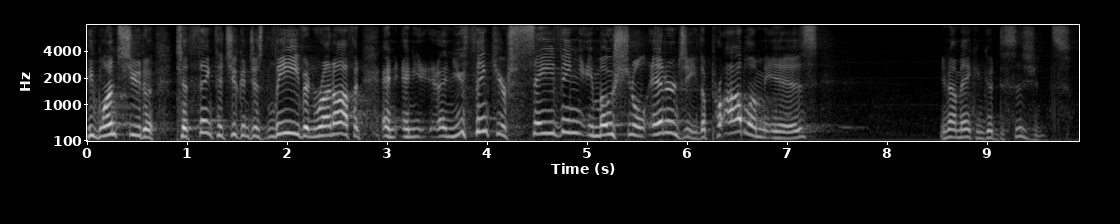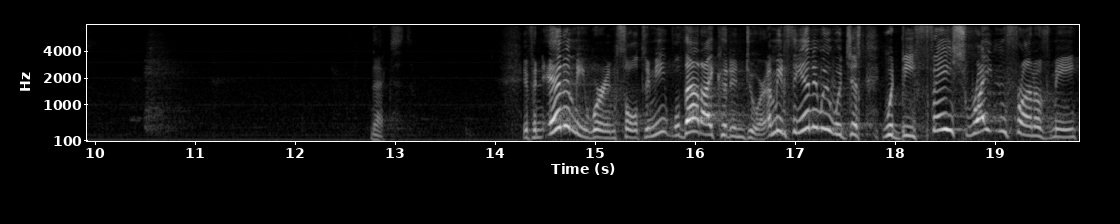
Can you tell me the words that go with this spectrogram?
He wants you to, to think that you can just leave and run off, and, and, and, you, and you think you're saving emotional energy. The problem is, you're not making good decisions. Next. If an enemy were insulting me, well, that I could endure. I mean, if the enemy would just would be face right in front of me,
